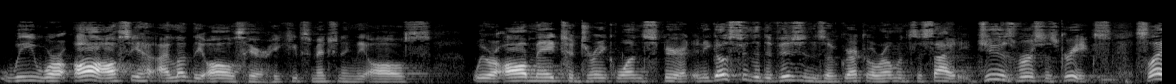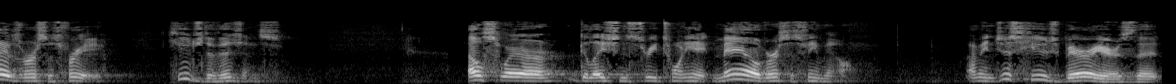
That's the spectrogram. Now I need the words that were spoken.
we were all, see I love the alls here. He keeps mentioning the alls we were all made to drink one spirit. And he goes through the divisions of Greco-Roman society. Jews versus Greeks. Slaves versus free. Huge divisions. Elsewhere, Galatians 3.28, male versus female. I mean, just huge barriers that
